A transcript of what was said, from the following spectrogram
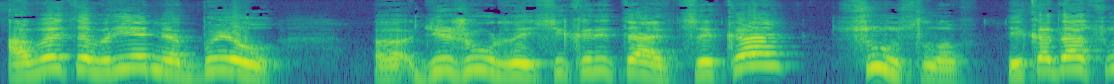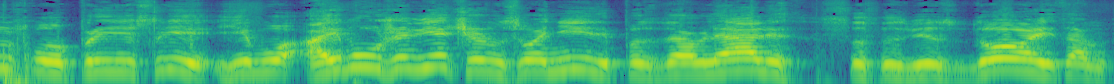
А в это время был дежурный секретарь ЦК Суслов. И когда Суслову принесли его, а ему уже вечером звонили, поздравляли с звездой, там,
